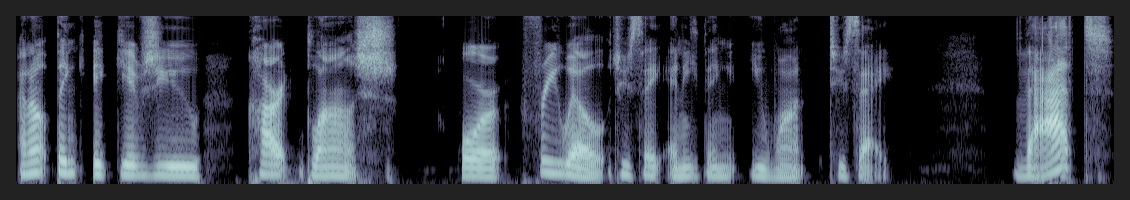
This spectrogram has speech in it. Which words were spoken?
I don't think it gives you carte blanche or free will to say anything you want to say. That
